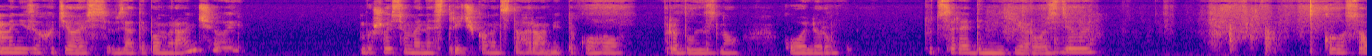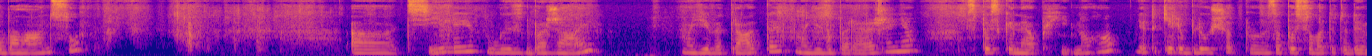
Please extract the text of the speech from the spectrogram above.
Мені захотілося взяти помаранчевий, бо щось у мене стрічка в інстаграмі такого приблизно кольору. Тут всередині є розділи, колесо балансу, е, цілі, лист бажань, мої витрати, мої збереження, списки необхідного. Я такі люблю, щоб записувати туди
